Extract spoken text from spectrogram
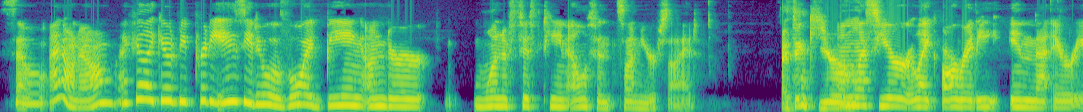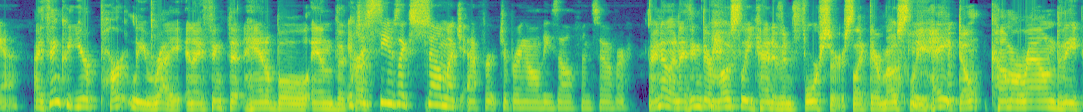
So I don't know. I feel like it would be pretty easy to avoid being under one of fifteen elephants on your side, I think you're unless you're like already in that area. I think you're partly right, and I think that Hannibal and the It just seems like so much effort to bring all these elephants over. I know, and I think they're mostly kind of enforcers. Like they're mostly, hey, don't come around the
